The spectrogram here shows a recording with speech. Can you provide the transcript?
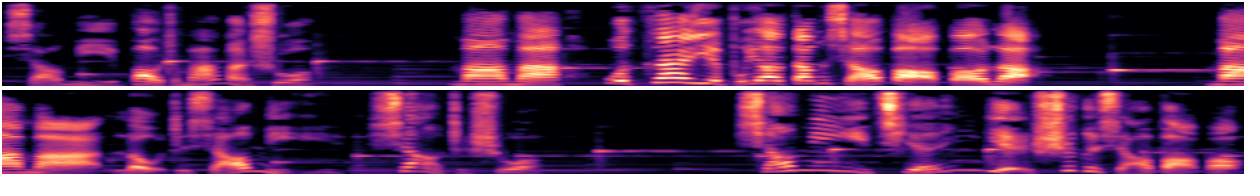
小米抱着妈妈说。妈妈，我再也不要当小宝宝了。妈妈搂着小米，笑着说：“小米以前也是个小宝宝，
